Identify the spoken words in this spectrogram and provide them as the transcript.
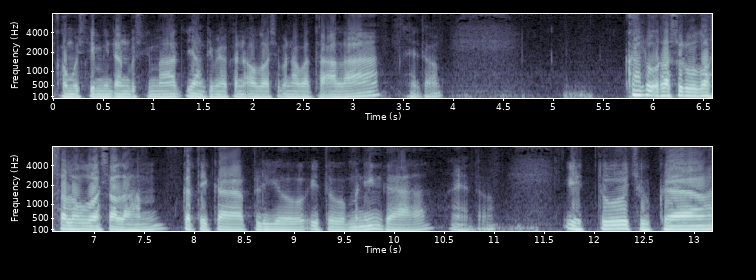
kaum muslimin dan muslimat yang dimuliakan Allah Subhanahu wa taala itu kalau Rasulullah SAW ketika beliau itu meninggal itu, itu juga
